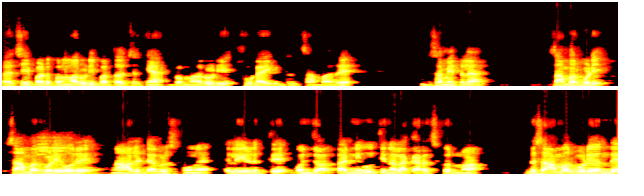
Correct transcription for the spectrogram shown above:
வச்சு இப்போ அடுப்பு மறுபடியும் பற்ற வச்சிருக்கேன். இப்போ மறுபடியும் சூடாகிக்கிட்டு இருக்கு சாம்பார். சமயத்தில் சாம்பார் பொடி. சாம்பார் பொடி ஒரு நாலு டேபிள் ஸ்பூனு இதில் எடுத்து கொஞ்சம் தண்ணி ஊற்றி நல்லா கரைச்சிக்கிறணும். இந்த சாம்பார் பொடி வந்து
